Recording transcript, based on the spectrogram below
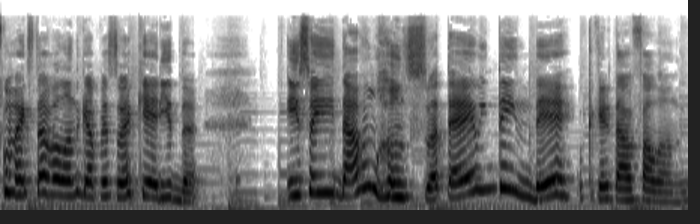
Como é que você tá falando que a pessoa é querida? Isso aí dava um ranço até eu entender o que, que ele tava falando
